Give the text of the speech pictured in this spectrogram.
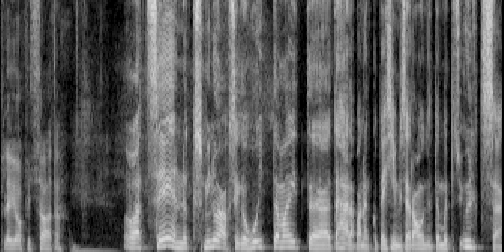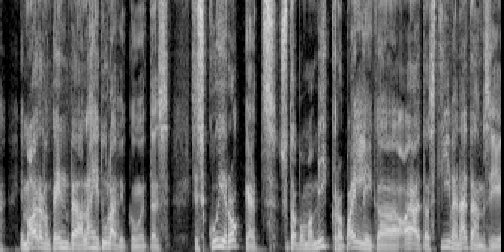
play-off'is saada vaat see on üks minu jaoks kõige huvitavaid äh, tähelepanekuid esimese raundide mõttes üldse. Ja ma arvan ka NBA lähituleviku mõttes, sest kui Rockets suudab oma mikropalliga ajada Steven Adamsi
